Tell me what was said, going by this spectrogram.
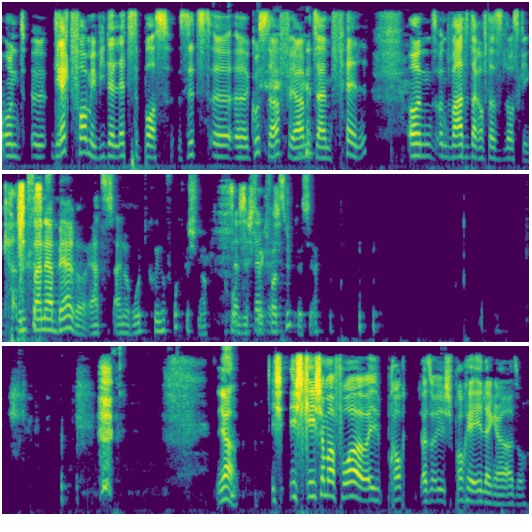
Und äh, direkt vor mir, wie der letzte Boss, sitzt äh, äh, Gustav, ja, mit seinem Fell und, und wartet darauf, dass es losgehen kann. Und seiner Bäre. Er hat sich eine rot-grüne Frucht geschnappt. Oh, Selbstverständlich. schmeckt vorzüglich, ja. Ja. Ich, ich gehe schon mal vor, ich brauch, also ich brauche ja eh länger, also.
